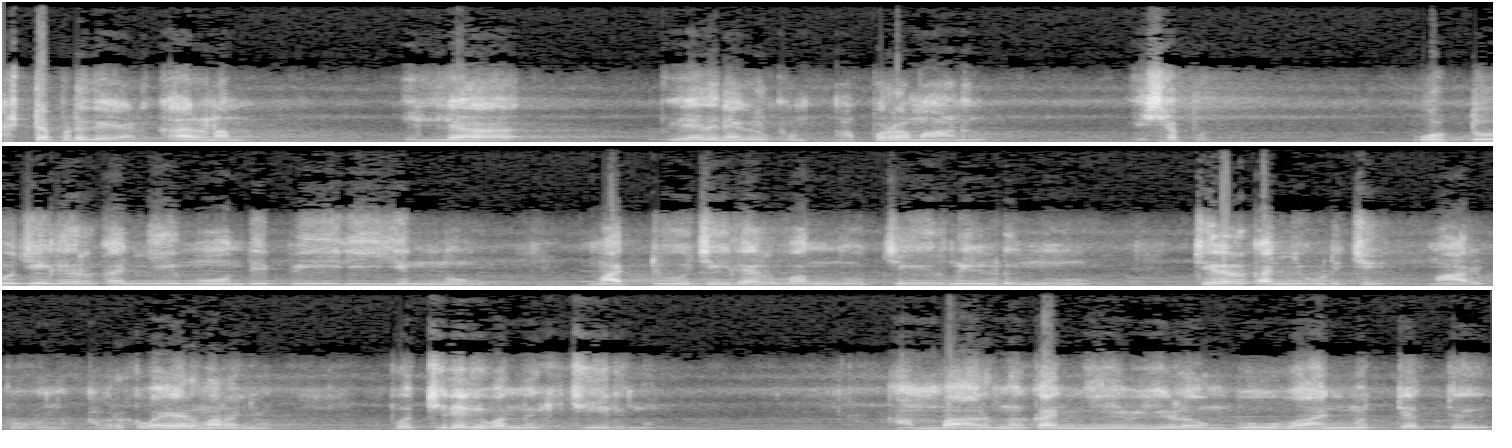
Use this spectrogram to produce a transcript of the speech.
കഷ്ടപ്പെടുകയാണ്. കാരണം എല്ലാ വേദനകൾക്കും അപ്പുറമാണ് വിശപ്പ്. ഒട്ടു ചിലർ കഞ്ഞി മോന്തിപ്പീരിയുന്നു മറ്റു ചിലർ വന്നു ചേർന്നിടുന്നു. ചിലർ കഞ്ഞി കുടിച്ച് മാറിപ്പോകുന്നു. അവർക്ക് വയറ് നിറഞ്ഞു. അപ്പോൾ ചിലർ വന്ന് ചേരുന്നു. അമ്പാർന്ന് കഞ്ഞി വീളുമ്പൂവാൻ മുറ്റത്ത്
